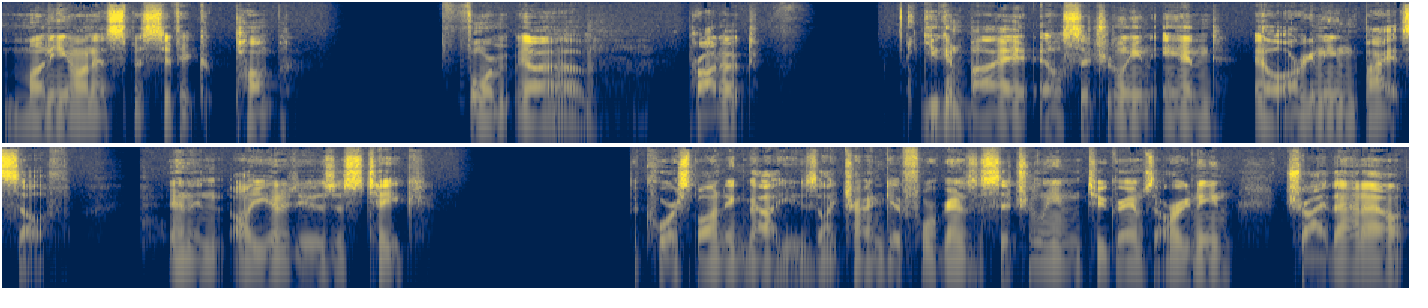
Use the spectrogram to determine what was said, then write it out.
money on a specific pump form uh, product, you can buy L-citrulline and L-arginine by itself, and then all you got to do is just take the corresponding values. Like try and get four grams of citrulline, two grams of arginine. Try that out.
